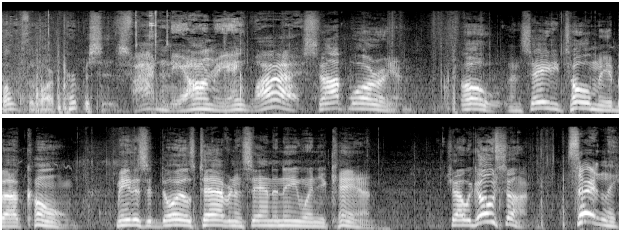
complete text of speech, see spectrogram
both of our purposes. Fighting the army ain't wise. Stop worrying. Oh, and Sadie told me about Colm. Meet us at Doyle's Tavern in Saint Denis when you can. Shall we go, son? Certainly.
